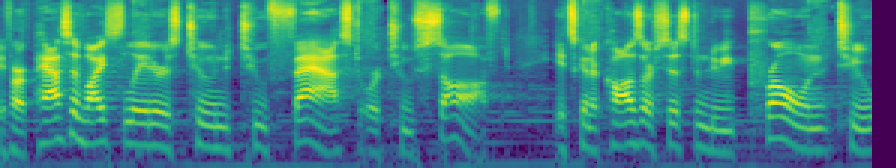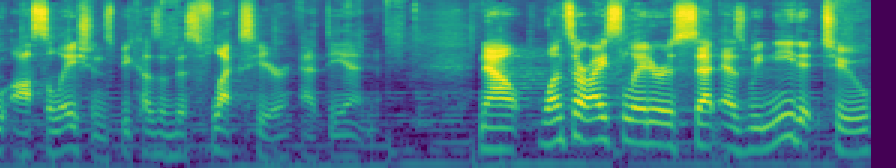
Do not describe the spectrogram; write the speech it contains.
If our passive isolator is tuned too fast or too soft, it's gonna cause our system to be prone to oscillations because of this flex here at the end. Now, once our isolator is set as we need it to,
